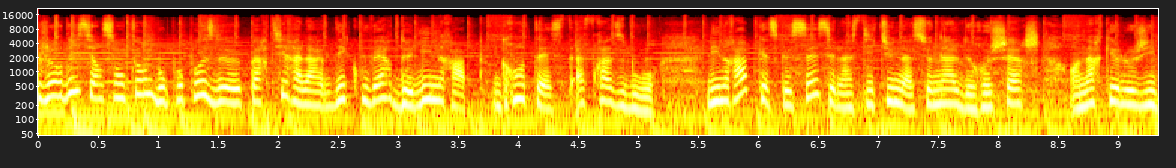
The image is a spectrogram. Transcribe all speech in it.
Aujourd'hui, Science en Tourne vous propose de partir à la découverte de l'INRAP, Grand Est, à Strasbourg. L'INRAP, qu'est-ce que c'est? C'est l'Institut national de recherche en archéologie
